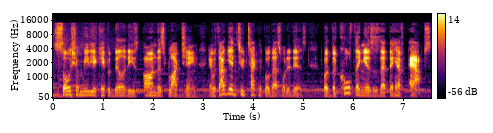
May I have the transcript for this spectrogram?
social media capabilities on this blockchain. And without getting too technical, that's what it is. But the cool thing is is that they have apps.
